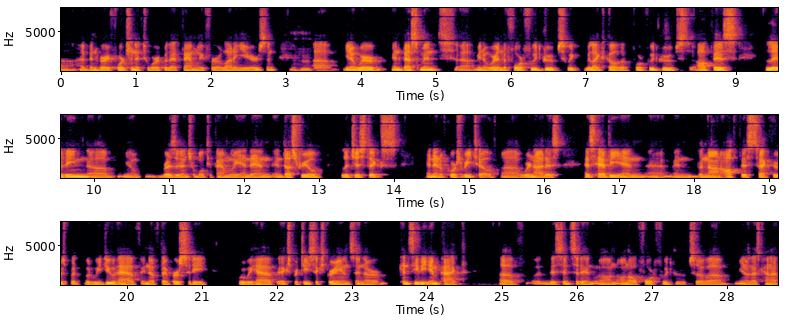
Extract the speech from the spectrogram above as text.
uh, I've been very fortunate to work with that family for a lot of years. And mm-hmm. you know, we're investment. you know, we're in the four food groups. We we like to call the four food groups: office, living, um, you know, residential, multifamily, and then industrial logistics, and then of course retail. Uh, we're not as as heavy in uh, in the non-office sectors, but but we do have enough diversity where we have expertise, experience, and are can see the impact of this incident on on all four food groups. So um, you know that's kind of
